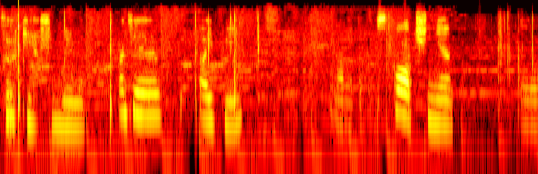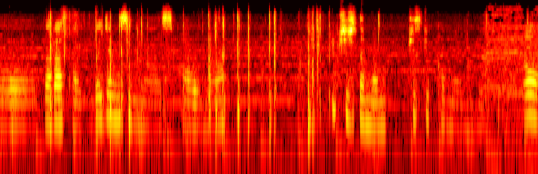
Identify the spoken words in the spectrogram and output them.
Sorki, ja się mylę. Macie IP. Mamy taką skocznię. E, teraz tak, wejdziemy sobie na spawna. I przeczytam wam wszystkie komendy. O,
